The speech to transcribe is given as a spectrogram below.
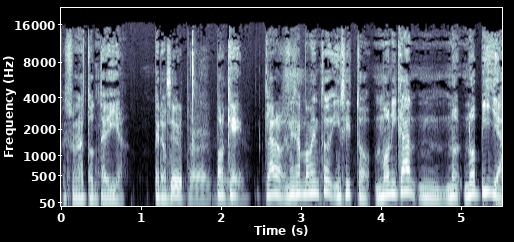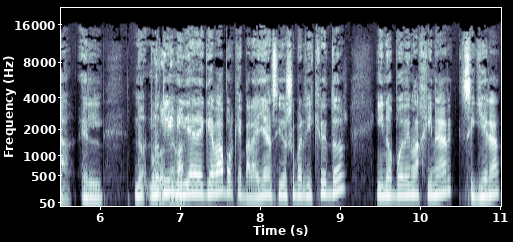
Es una tontería. Pero, Sí, pero- porque, claro, en ese momento, insisto, Mónica no, no pilla el... No, no tiene ni idea de qué va porque para ella han sido súper discretos y no puede imaginar siquiera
